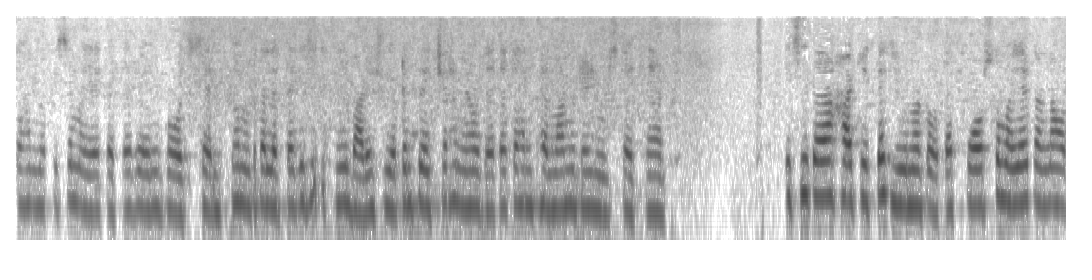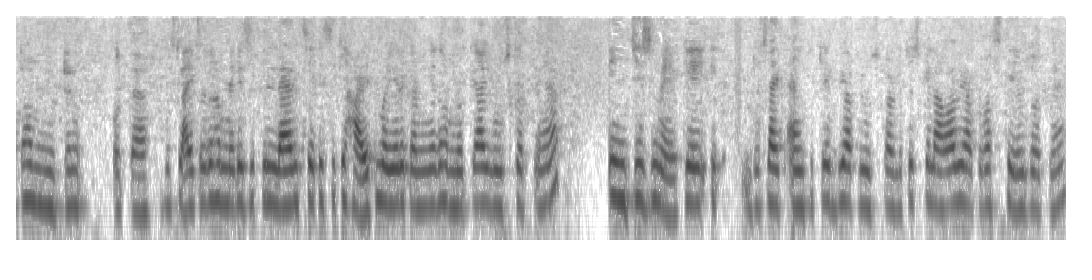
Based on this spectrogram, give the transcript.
को हम लोग किससे मेजर करते हैं? रेन बोर्ड से। तो हमें पता लगता है कि इतनी बारिश हुई है टेम्परेचर हमें हो जाता है तो हम थर्मामीटर यूज़ करते हैं। इसी तरह हर चीज़ का एक यूनिट होता है। फोर्स को मेजर करना होता है हम न्यूटन होता है। जिस लाइक अगर हमने किसी की लेंथ या किसी की हाइट मेजर करनी है तो हम लोग क्या यूज़ करते हैं? इंचज़ में कि जिस लाइक एंकी टेप भी आप यूज़ कर लेते हो, उसके अलावा भी आपके पास स्केल्स होते हैं,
